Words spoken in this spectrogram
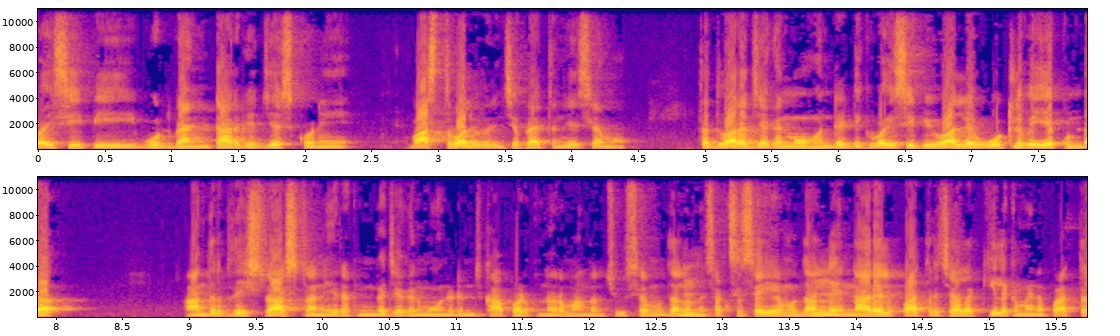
వైసీపీ ఓట్ బ్యాంక్ టార్గెట్ చేసుకొని వాస్తవాలు వివరించే ప్రయత్నం చేశాము. తద్వారా జగన్మోహన్ రెడ్డికి వైసీపీ వాళ్ళే ఓట్లు వేయకుండా ఆంధ్రప్రదేశ్ రాష్ట్రాన్ని ఏ రకంగా జగన్మోహన్ రెడ్డి నుంచి కాపాడుకున్నారో అందరం చూసాము దానిలో మేము సక్సెస్ అయ్యాము. దానిలో ఎన్ఆర్ఐల పాత్ర చాలా కీలకమైన పాత్ర.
